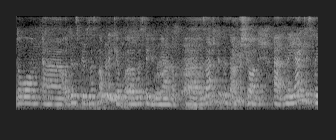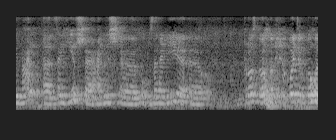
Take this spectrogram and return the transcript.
то один з співзасновників Василь Лунянов е, завжди казав, що неякісний найм це гірше аніж ну, взагалі. Просто потім звільнити.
